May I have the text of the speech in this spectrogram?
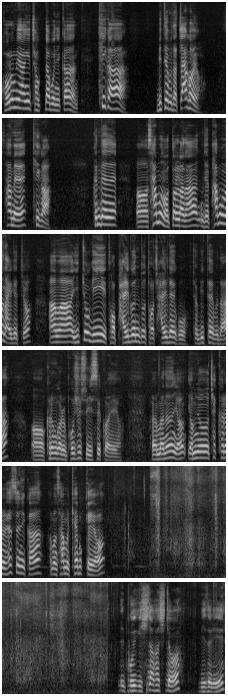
거름의 양이 적다 보니까 키가 밑에보다 작아요. 3의 키가. 근데 어, 3은 어떨라나 이제 파보면 알겠죠. 아마 이쪽이 더 발근도 더 잘 되고 저 밑에보다 어, 그런 거를 보실 수 있을 거예요. 그러면은 염, 염료 체크를 했으니까 한번 3을 캐 볼게요. 이 보이기 시작하시죠? 미들이.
